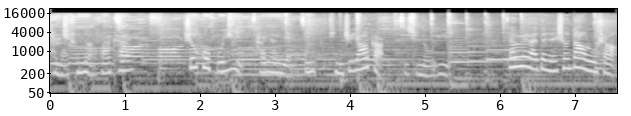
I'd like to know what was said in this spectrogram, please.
看到春暖花开。生活不易，擦亮眼睛，挺直腰杆，继续努力。在未来的人生道路上，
